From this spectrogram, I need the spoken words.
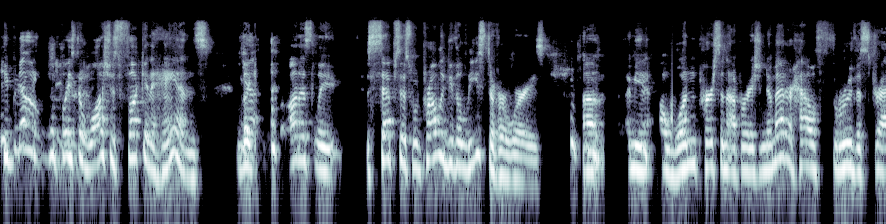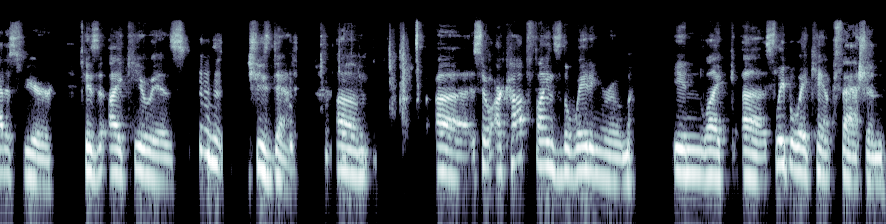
He barely no, a place to wash his fucking hands. Like yeah. honestly, sepsis would probably be the least of her worries. Um, I mean, a one person operation, no matter how through the stratosphere his IQ is, mm-hmm. she's dead. Um, uh, so our cop finds the waiting room in like uh, sleepaway camp fashion,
